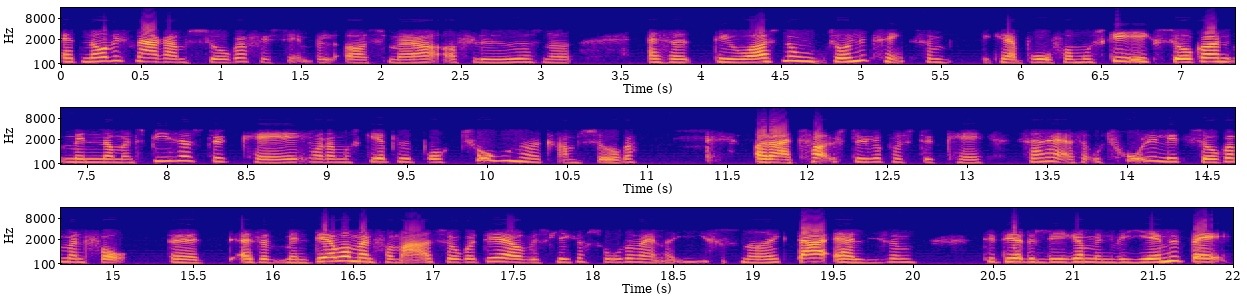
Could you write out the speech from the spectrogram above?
at når vi snakker om sukker for eksempel, og smør og fløde og sådan noget, altså det er jo også nogle sunde ting, som vi kan have brug for. Måske ikke sukkeren, men når man spiser et stykke kage, hvor der måske er blevet brugt 200 gram sukker, og der er 12 stykker på et stykke kage, så er der altså utrolig lidt sukker, man får. Øh, altså, men der, hvor man får meget sukker, det er jo, hvis og sodavand og is og sådan noget. Ikke? Der er ligesom, det er der, det ligger. Men ved hjemmebag,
